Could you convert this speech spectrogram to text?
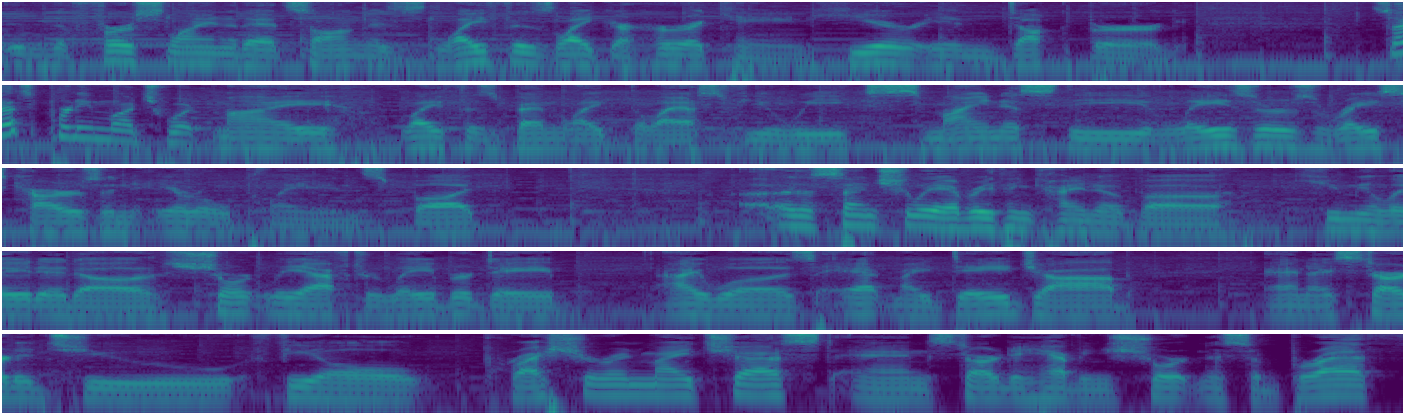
the first line of that song is Life is like a hurricane here in Duckburg. So that's pretty much what my life has been like the last few weeks, minus the lasers, race cars, and aeroplanes. But uh, essentially, everything kind of uh, accumulated uh, shortly after Labor Day. I was at my day job and I started to feel pressure in my chest and started having shortness of breath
